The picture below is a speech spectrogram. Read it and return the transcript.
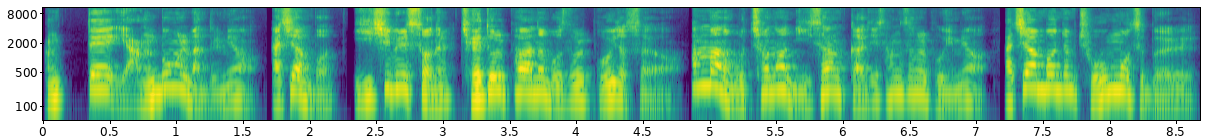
장대 양봉을 만들며 다시 한번 21선을 재돌파하는 모습을 보여줬어요. 3만 5천원 이상까지 상승을 보이며 다시 한번 좀 좋은 모습을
